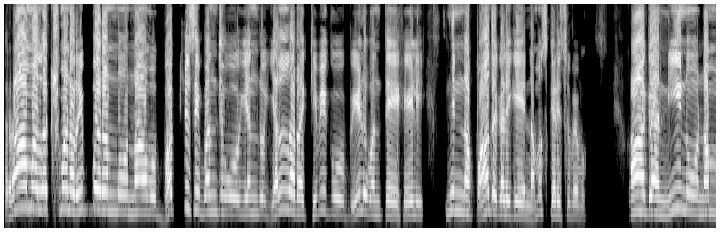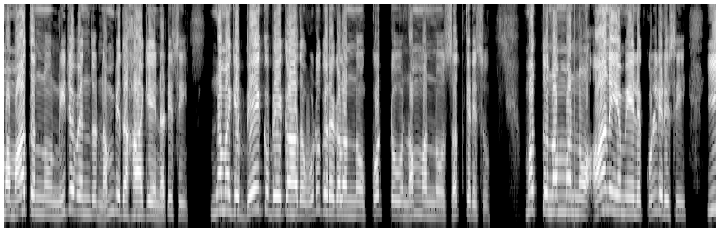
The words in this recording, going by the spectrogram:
ರಾಮ ಲಕ್ಷ್ಮಣರಿಬ್ಬರನ್ನು ನಾವು ಭಕ್ಷಿಸಿ ಬಂದೆವು ಎಂದು ಎಲ್ಲರ ಕಿವಿಗೂ ಬೀಳುವಂತೆ ಹೇಳಿ ನಿನ್ನ ಪಾದಗಳಿಗೆ ನಮಸ್ಕರಿಸುವೆವು. ಆಗ ನೀನು ನಮ್ಮ ಮಾತನ್ನು ನಿಜವೆಂದು ನಂಬಿದ ಹಾಗೆ ನಟಿಸಿ, ನಮಗೆ ಬೇಕು ಬೇಕಾದ ಉಡುಗೊರೆಗಳನ್ನು ಕೊಟ್ಟು ನಮ್ಮನ್ನು ಸತ್ಕರಿಸು ಮತ್ತು ನಮ್ಮನ್ನು ಆನೆಯ ಮೇಲೆ ಕುಳ್ಳಿರಿಸಿ ಈ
